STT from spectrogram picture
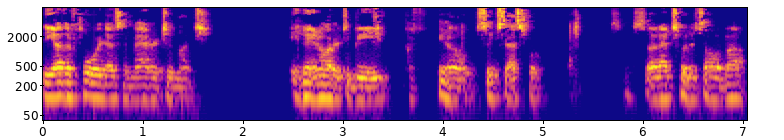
the other four doesn't matter too much in, order to be, you know, successful. So that's what it's all about.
